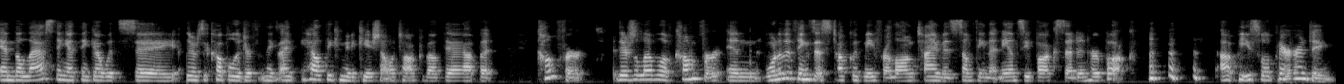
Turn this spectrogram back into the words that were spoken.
And the last thing I think I would say, there's a couple of different things. I, healthy communication, I will talk about that, but comfort. There's a level of comfort. And one of the things that stuck with me for a long time is something that Nancy Buck said in her book, A Peaceful Parenting.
